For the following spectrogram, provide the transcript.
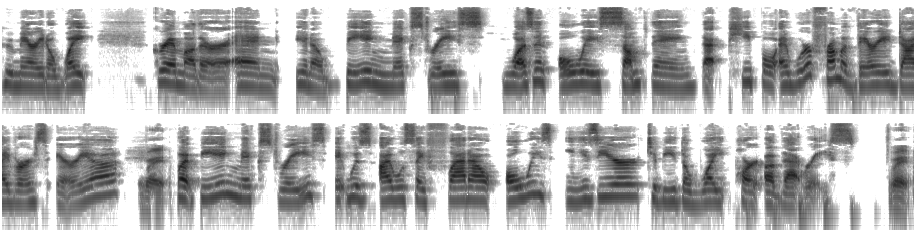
who married a white grandmother and, you know, being mixed race wasn't always something that people and we're from a very diverse area Right. but being mixed race it was i will say flat out always easier to be the white part of that race Right.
